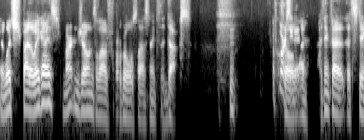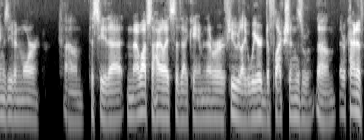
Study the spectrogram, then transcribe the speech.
And which, by the way, guys, Martin Jones allowed four goals last night to the Ducks. Of course, so I, I, think that it stings even more um, to see that. And I watched the highlights of that game, and there were a few like weird deflections. Um, they were kind of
